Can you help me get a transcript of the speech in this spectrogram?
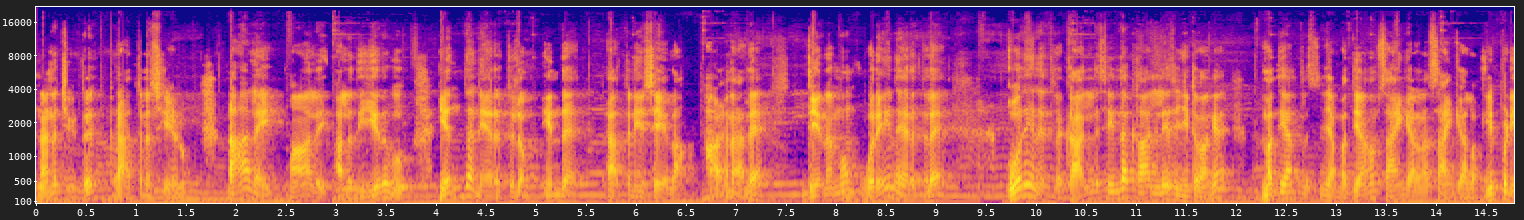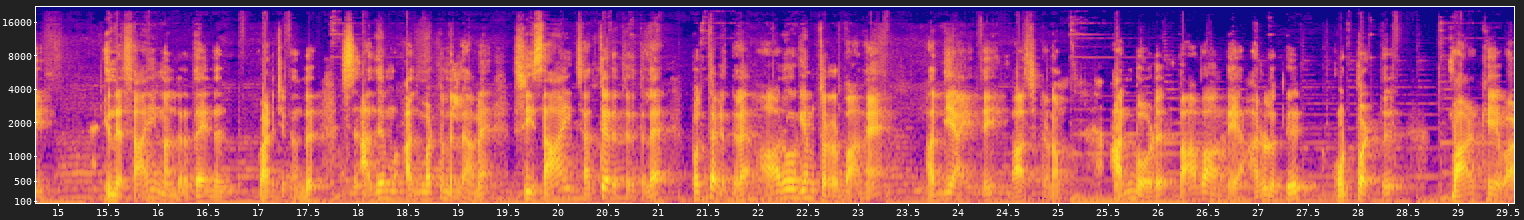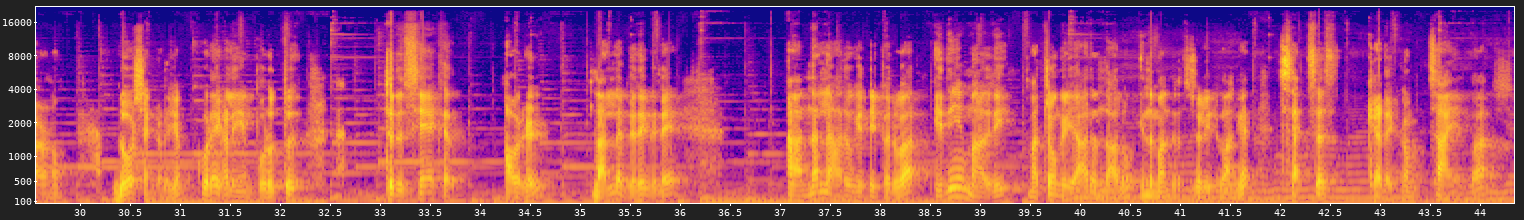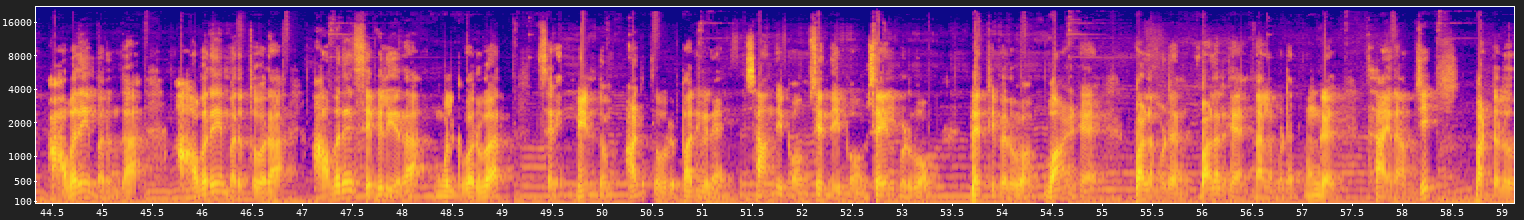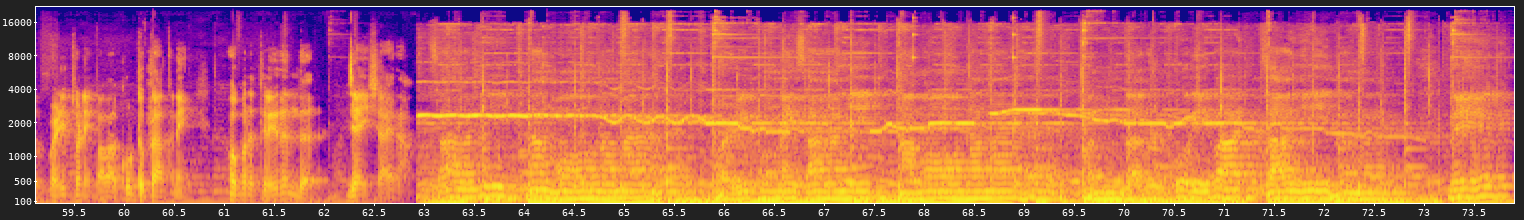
நினைச்சுக்கிட்டு பிரார்த்தனை செய்யணும். காலை மாலை அல்லது இரவு எந்த நேரத்திலும் இந்த பிரார்த்தனையை செய்யலாம். அதனால தினமும் ஒரே நேரத்துல ஒரே நேரத்தில் காலையில செஞ்சால் காலையிலே செஞ்சுட்டு வாங்க. மத்தியானத்தில் செஞ்சால் மத்தியானம் சாயங்காலம் சாயங்காலம். இப்படி இந்த சாய் மந்திரத்தை இந்த படிச்சுட்டு வந்து அது அது மட்டும் இல்லாமல் ஸ்ரீ சாய் சத்திரத்திரத்துல புத்தகத்தில் ஆரோக்கியம் தொடர்பான அத்தியாயத்தை வாசிக்கணும். அன்போடு பாபாவுடைய அருளுக்கு உட்பட்டு வாழ்க்கையை வாழணும். தோஷங்களையும் குறைகளையும் பொறுத்து திரு சேகர் அவர்கள் நல்ல விரைவிலே நல்ல ஆரோக்கியத்தை பெறுவார். இதே மாதிரி மற்றவங்க யார் இருந்தாலும் இந்த மந்திரத்தை சொல்லிடுவாங்க சக்சஸ் கிடைக்கும். சாயப்பா அவரே மருந்தா அவரே மருத்துவரா அவரே செவிலியரா உங்களுக்கு வருவார். சரி மீண்டும் அடுத்த ஒரு பதிவில் சந்திப்போம் சிந்திப்போம் செயல்படுவோம் வெற்றி பெறுவோம். வாழ்க வளமுடன் வளர்க நலமுடன். உங்கள் சாய்ராம்ஜி பண்டலூர் வழித்துணை பாபா கூட்டு பிரார்த்தனை கோபுரத்தில் இருந்து ஜெய் சாய்ராம். சாயி நமோ நம வந்தருள் புரிவாய் சாயி நம வேலை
